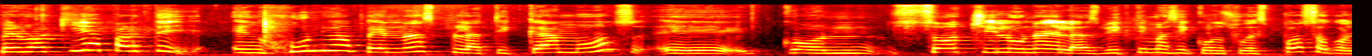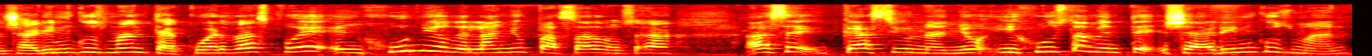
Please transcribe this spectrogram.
Pero aquí aparte, en junio apenas platicamos eh, con Xochitl, una de las víctimas, y con su esposo, con Sharim Guzmán, ¿te acuerdas? Fue en junio del año pasado, o sea, hace casi un año. Y justamente Sharim Guzmán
